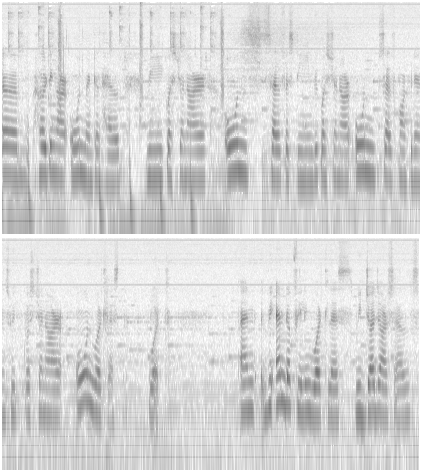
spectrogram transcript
um, hurting our own mental health. We question our own self-esteem we question our own self-confidence we question our own worthlessness worth. And we end up feeling worthless we judge ourselves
